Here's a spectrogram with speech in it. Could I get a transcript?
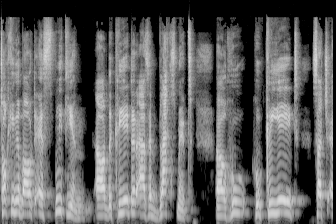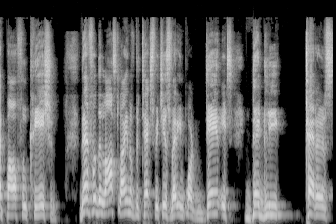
talking about a Smithian or the creator as a blacksmith uh, who, who create such a powerful creation. Therefore, the last line of the text, which is very important, there it's deadly terrors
